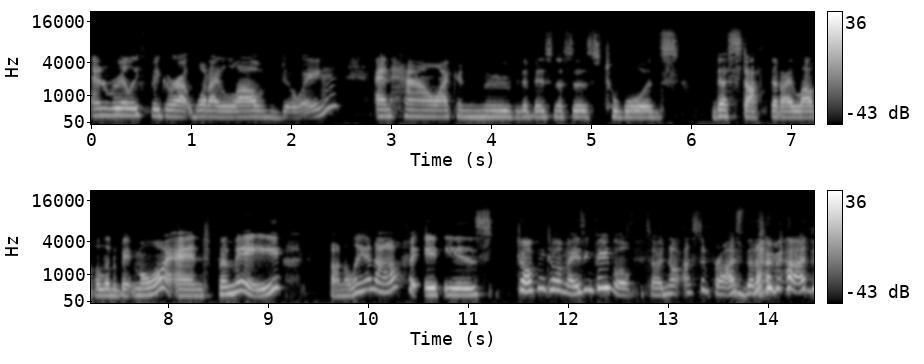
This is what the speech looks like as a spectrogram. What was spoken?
and really figure out what I love doing and how I can move the businesses towards the stuff that I love a little bit more. And for me, funnily enough, it is talking to amazing people. So, not a surprise that I've had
